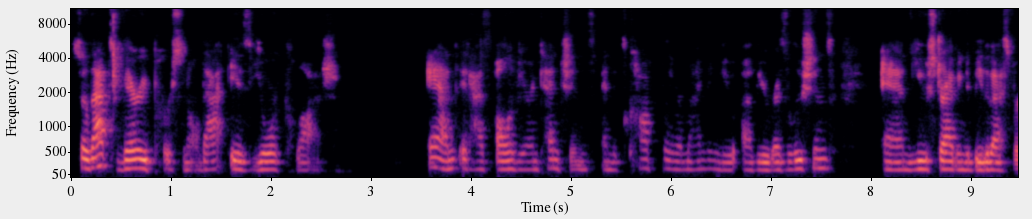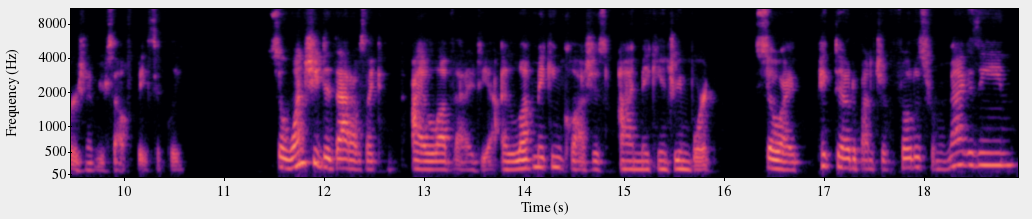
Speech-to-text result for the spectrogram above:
So that's very personal. That is your collage. And it has all of your intentions and it's constantly reminding you of your resolutions and you striving to be the best version of yourself, basically. So once she did that, I was like, I love that idea. I love making collages. I'm making a dream board. So I picked out a bunch of photos from a magazine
